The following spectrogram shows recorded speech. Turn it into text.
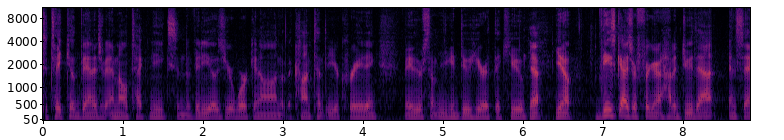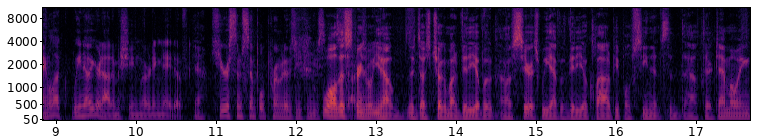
to take advantage of ML techniques in the videos you're working on or the content that you're creating, maybe there's something you can do here at theCUBE. Yeah. You know, these guys are figuring out how to do that and saying, look, we know you're not a machine learning native. Yeah. Here are some simple primitives you can use. Well, this brings, you know, I was joking about video, but I was serious. We have a video cloud. People have seen it out there demoing,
